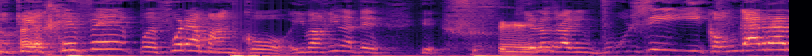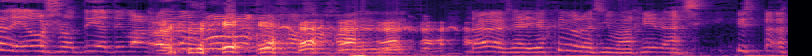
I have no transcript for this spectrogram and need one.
y, y que el jefe pues fuera manco imagínate y el otro aquí "Pues sí y con garras de oso tío te imaginas Oh, ja, ja, ja, ja". ¿Sabes? o sea yo es que me los imagino así ¿sabes?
